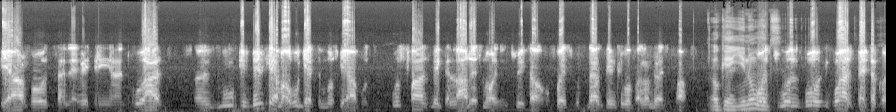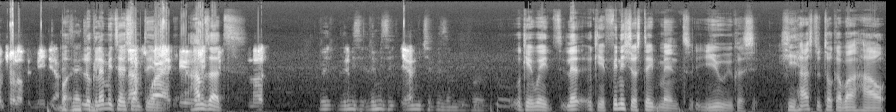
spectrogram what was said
PR votes and everything, and who has. Uh, who, it's basically about who gets the most PR votes. Whose fans make the loudest noise on Twitter or Facebook. That's basically what Ballon d'Or is about. Okay, you know what? who, who, who has better control of the media? But Exactly. look, let me tell you something. why I feel like Hamzat, it's not Wait, let me see. Let me see. Yeah. Let me chip in something before. okay, wait. Let okay, finish your statement, you, because he has to talk about how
